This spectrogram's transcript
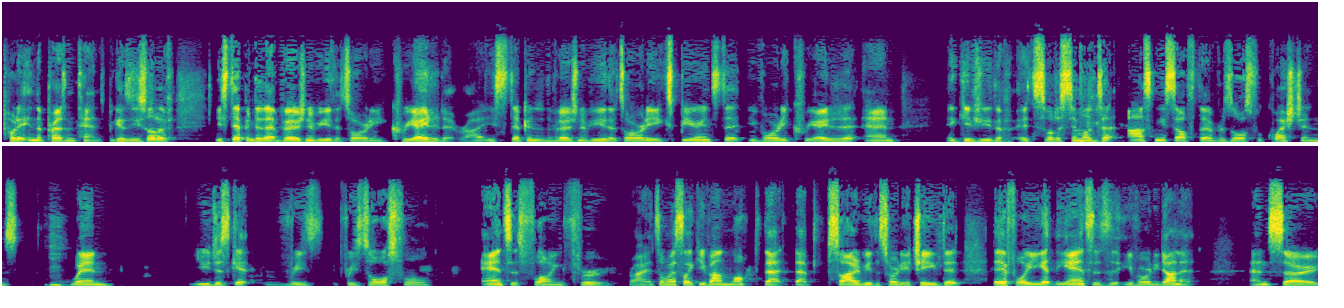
put it in the present tense because you sort of you step into that version of you that's already created it right you step into the version of you that's already experienced it you've already created it and it gives you the it's sort of similar to asking yourself the resourceful questions when you just get res, resourceful answers flowing through right? It's almost like you've unlocked that that side of you that's already achieved it. Therefore you get the answers that you've already done it. And so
